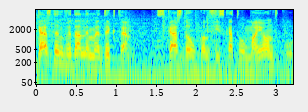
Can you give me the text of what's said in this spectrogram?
każdym wydanym edyktem, z każdą konfiskatą majątku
